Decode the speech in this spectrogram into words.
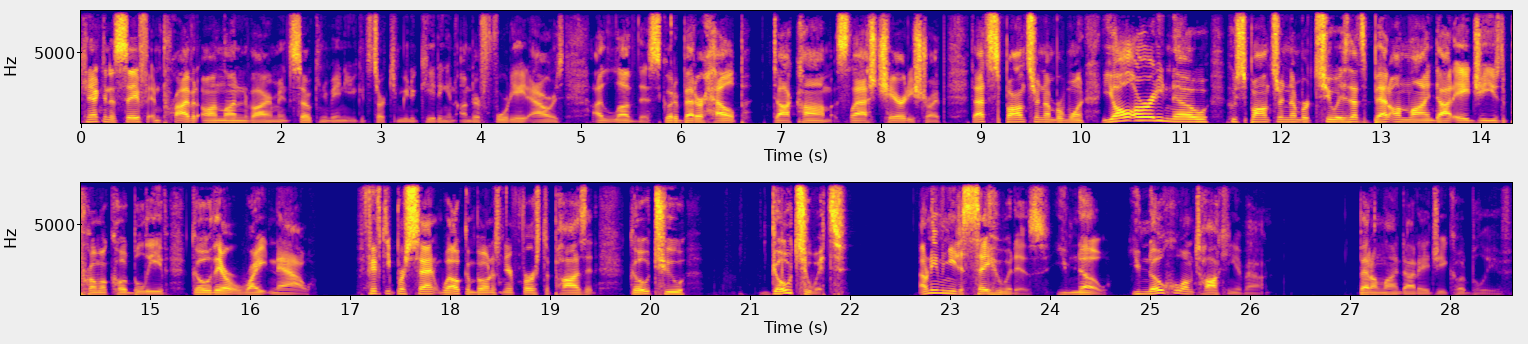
Connect in a safe and private online environment. So convenient. You can start communicating in under 48 hours. I love this. Go to betterhelp.com slash charity stripe. That's sponsor number one. Y'all already know who sponsor number two is. That's betonline.ag. Use the promo code BLEAV. Go there right now. 50% welcome bonus on your first deposit. Go to go to it. I don't even need to say who it is. You know. You know who I'm talking about. betonline.ag code bleav.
